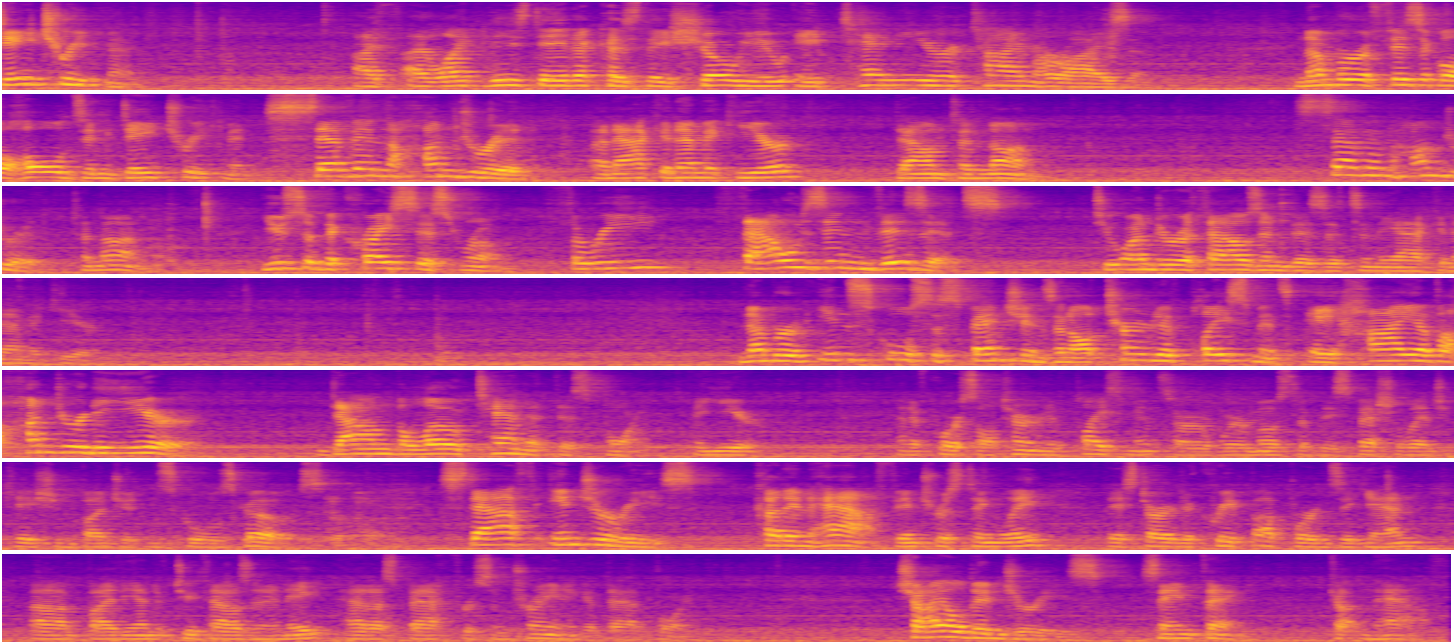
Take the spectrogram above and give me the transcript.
Day treatment. I, I like these data because they show you a 10-year time horizon. Number of physical holds in day treatment, 700 an academic year, down to none. 700 to none. Use of the crisis room, 3,000 visits to under 1,000 visits in the academic year. Number of in-school suspensions and alternative placements, a high of 100 a year, down below 10 at this point, a year. And of course, alternative placements are where most of the special education budget in schools goes. Staff injuries cut in half. Interestingly, they started to creep upwards again uh, by the end of 2008, had us back for some training at that point. Child injuries, same thing, cut in half.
